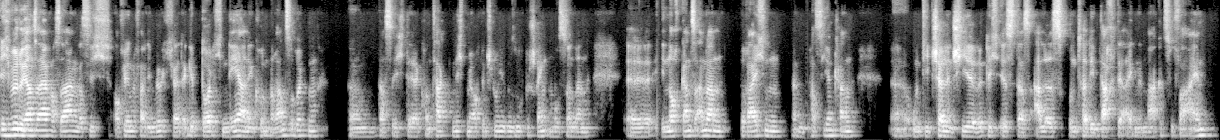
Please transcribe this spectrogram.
Ich würde ganz einfach sagen, dass sich auf jeden Fall die Möglichkeit ergibt, deutlich näher an den Kunden ranzurücken, ähm, dass sich der Kontakt nicht mehr auf den Studiobesuch beschränken muss, sondern äh, in noch ganz anderen Bereichen ähm, passieren kann. Äh, und die Challenge hier wirklich ist, das alles unter dem Dach der eigenen Marke zu vereinen.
